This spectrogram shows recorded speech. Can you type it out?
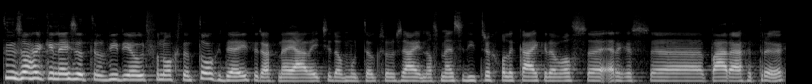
toen zag ik ineens dat de video het vanochtend toch deed. Toen dacht ik, nou ja, weet je, dan moet het ook zo zijn. Als mensen die terug willen kijken, dat was uh, ergens uh, een paar dagen terug.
